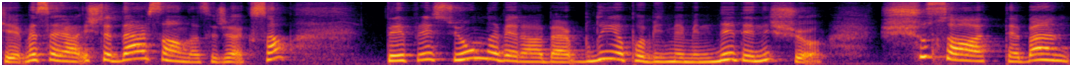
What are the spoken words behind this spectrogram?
ki mesela işte ders anlatacaksam depresyonla beraber bunu yapabilmemin nedeni şu. Şu saatte ben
